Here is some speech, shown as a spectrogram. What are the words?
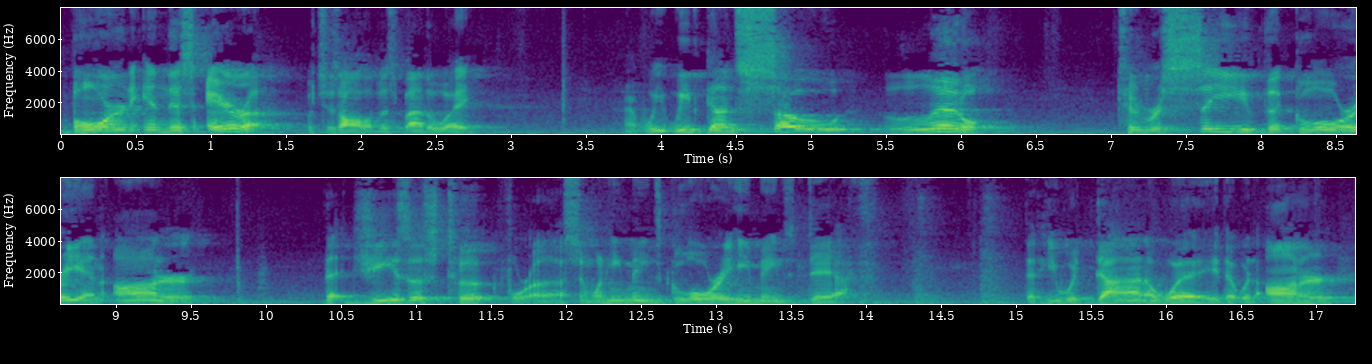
born in this era, which is all of us, by the way. We, we've done so little to receive the glory and honor that Jesus took for us. And when he means glory, he means death. That he would die in a way that would honor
